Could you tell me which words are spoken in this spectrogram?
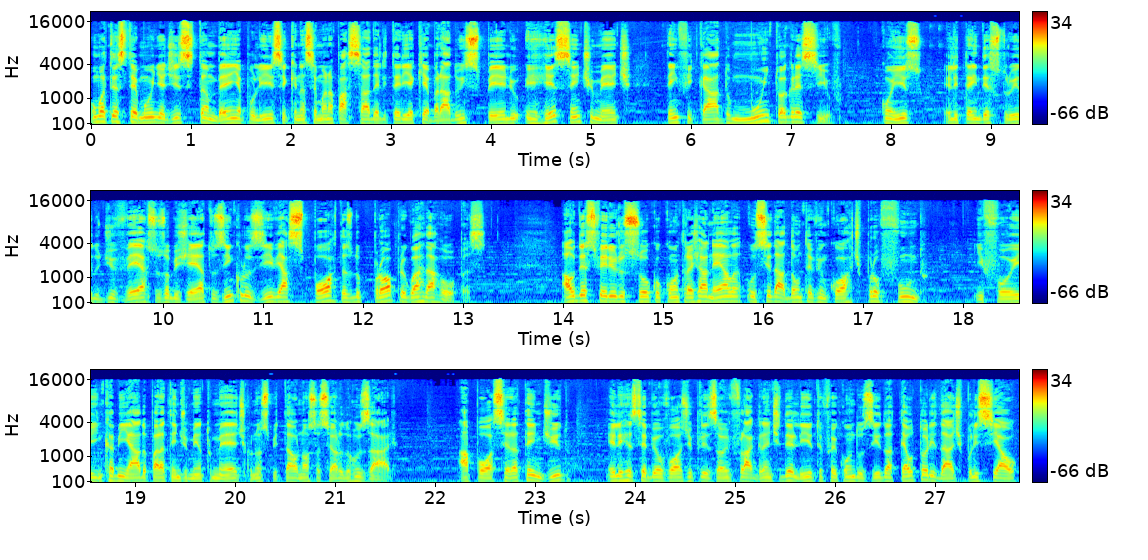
Uma testemunha disse também à polícia que na semana passada ele teria quebrado um espelho e recentemente tem ficado muito agressivo. Com isso, ele tem destruído diversos objetos, inclusive as portas do próprio guarda-roupas. Ao desferir o soco contra a janela, o cidadão teve um corte profundo e foi encaminhado para atendimento médico no Hospital Nossa Senhora do Rosário. Após ser atendido, ele recebeu voz de prisão em flagrante delito e foi conduzido até a autoridade policial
